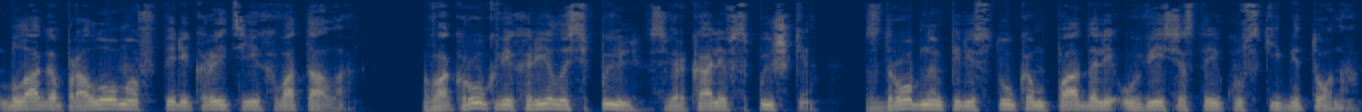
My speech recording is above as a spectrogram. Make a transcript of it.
благо проломов в перекрытии хватало. Вокруг вихрилась пыль, сверкали вспышки, с дробным перестуком падали увесистые куски бетона.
